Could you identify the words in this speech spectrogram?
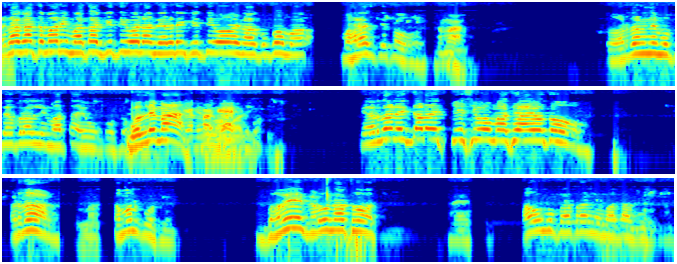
કદાચ આ તમારી માતા કીધી હોય ના મેરડી કીધી હોય ના ગુગો મહારાજ કીધો હોય. આમાં ને હું પેપરાલની માતા એવું કહું છું. બોલ દે માં. અડધણ એક દાડો એક કેસીઓ માથે આવ્યો તો અડધણ તમન કોઠી ભવે ભેળો ના થોત આવું હું પેપરાલની માતા કહું છું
